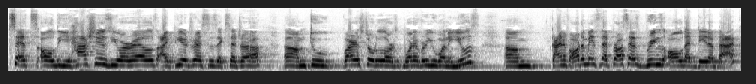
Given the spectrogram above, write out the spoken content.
sets all the hashes, URLs, IP addresses, etc., um, to VirusTotal or whatever you want to use. Um, kind of automates that process, brings all that data back,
